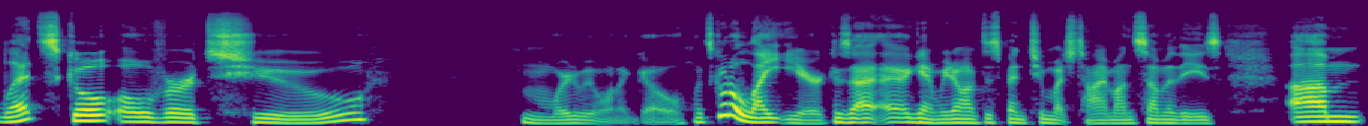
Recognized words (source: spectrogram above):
let's go over to hmm, where do we want to go? Let's go to Lightyear because I again we don't have to spend too much time on some of these. Um,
